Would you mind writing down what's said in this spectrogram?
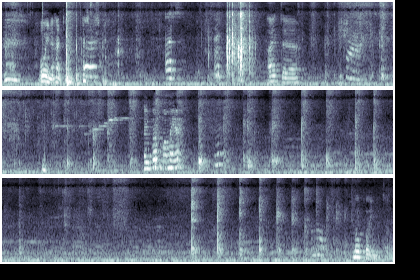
Oyna hadi. Aç. Aç. Hadi. Hadi bak mama yap. Bop oyunu tamam.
